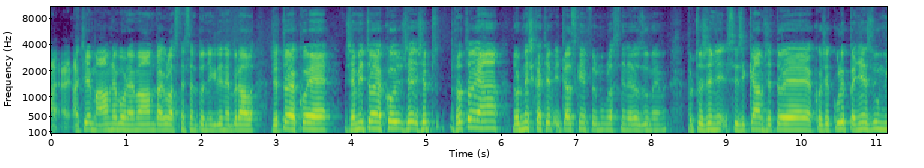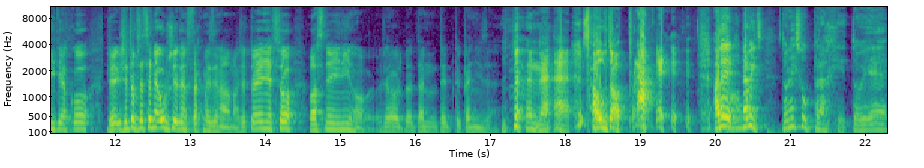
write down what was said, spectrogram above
A, ať je mám nebo nemám, tak vlastně jsem to nikdy nebral, že to jako je, že mi to jako, že, že proto já do dneška těm italským filmům vlastně nerozumím, protože mě, si říkám, že to je jako, že kvůli penězům mít jako, že, že to přece neurčuje ten vztah mezi náma, že to je něco vlastně jiného, že jo, ten, ty, ty peníze. ne, jsou to prachy. Ale no. navíc, to nejsou prachy, to je,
